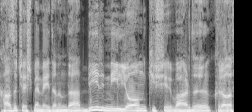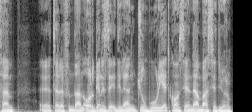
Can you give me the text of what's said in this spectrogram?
Kazı Çeşme Meydanı'nda 1 milyon kişi vardı. Kral Efem tarafından organize edilen Cumhuriyet konserinden bahsediyorum.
